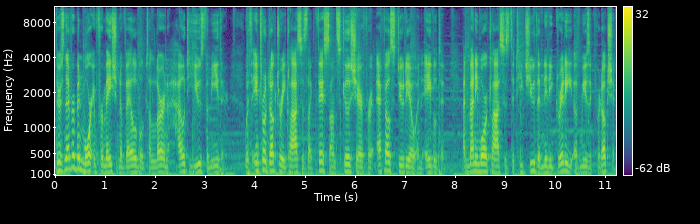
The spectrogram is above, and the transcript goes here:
There's never been more information available to learn how to use them either, with introductory classes like this on Skillshare for FL Studio and Ableton, and many more classes to teach you the nitty gritty of music production,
